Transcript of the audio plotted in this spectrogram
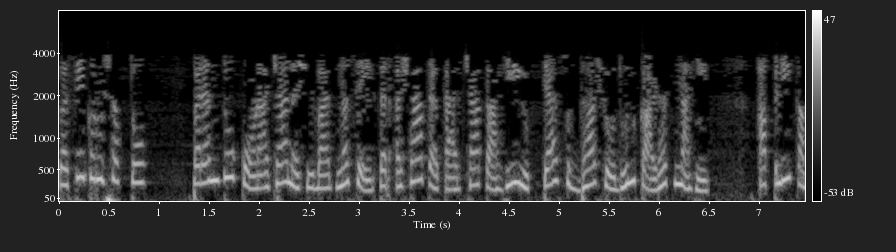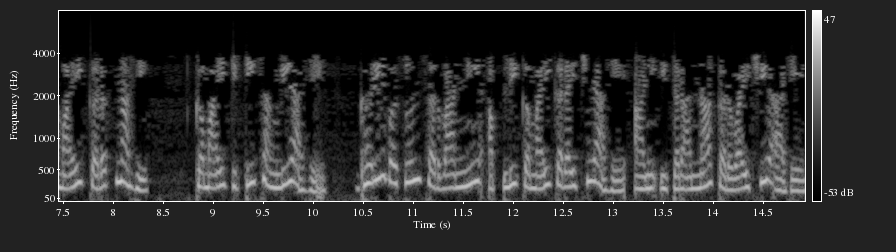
कसे करू शकतो? परंतु कोणाच्या नशिबात नसेल तर अशा प्रकारच्या काही युक्त्या सुद्धा शोधून काढत नाहीत. आपली कमाई करत नाहीत कमाई किती चांगली आहे? घरी बसून सर्वांनी आपली कमाई करायची आहे आणि इतरांना करवायची आहे.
